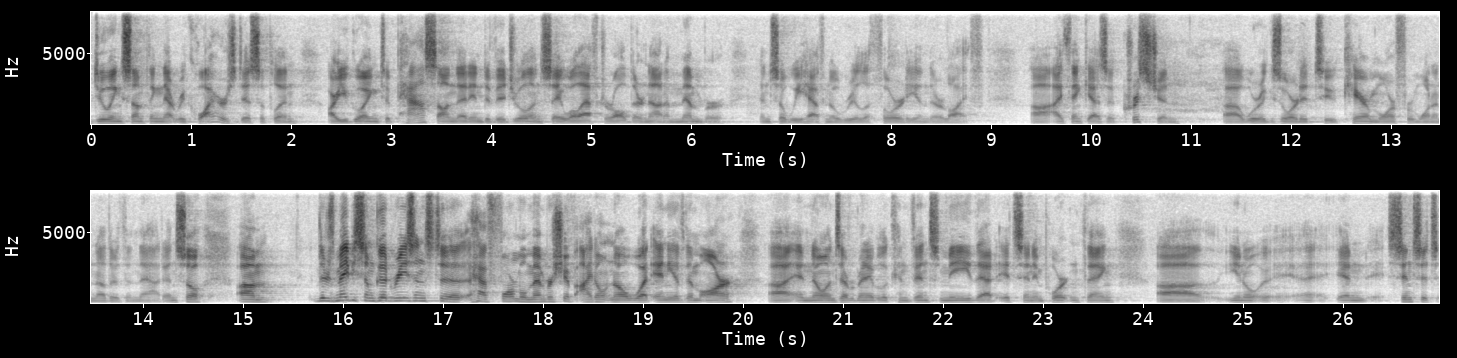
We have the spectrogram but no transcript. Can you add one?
doing something that requires discipline, are you going to pass on that individual and say, well, after all, they're not a member, and so we have no real authority in their life? Uh, I think as a Christian, uh, we're exhorted to care more for one another than that. And so, um, there's maybe some good reasons to have formal membership. I don't know what any of them are, uh, and no one's ever been able to convince me that it's an important thing. Uh, you know, and since it's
